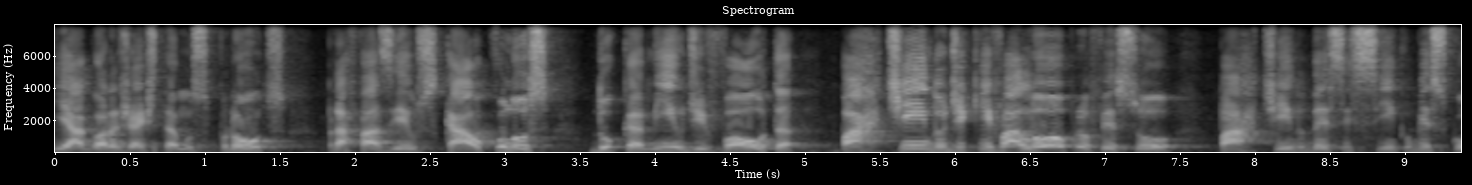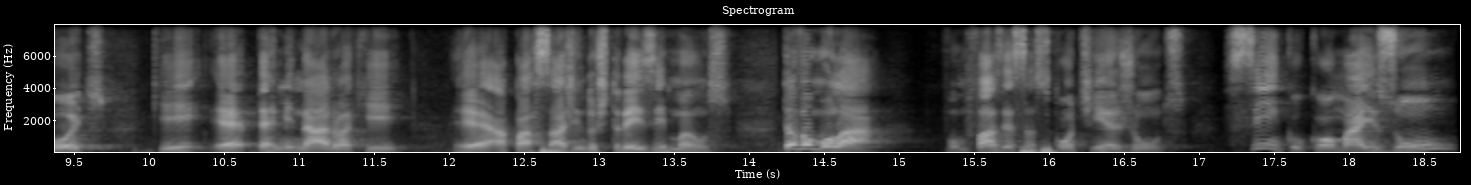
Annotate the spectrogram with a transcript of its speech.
E agora já estamos prontos para fazer os cálculos do caminho de volta. Partindo de que valor, professor? Partindo desses cinco biscoitos que é, terminaram aqui. É a passagem dos três irmãos. Então vamos lá. Vamos fazer essas continhas juntos. 5 com mais 1, um,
